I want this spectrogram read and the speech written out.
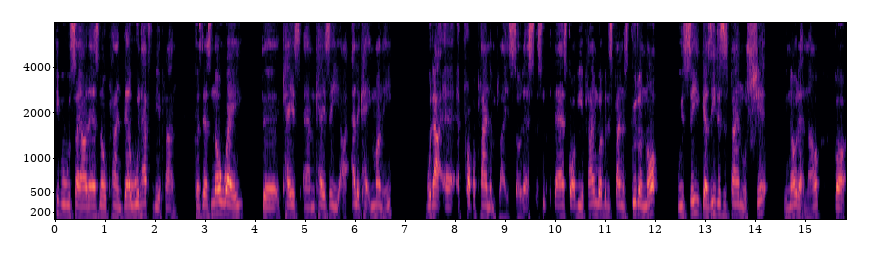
people will say, "Oh, there's no plan." There would have to be a plan because there's no way the KS, um, KSE are allocating money without a, a proper plan in place. So there's there has got to be a plan. Whether this plan is good or not, we'll see. Gazidis' plan was shit. We know that now, but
